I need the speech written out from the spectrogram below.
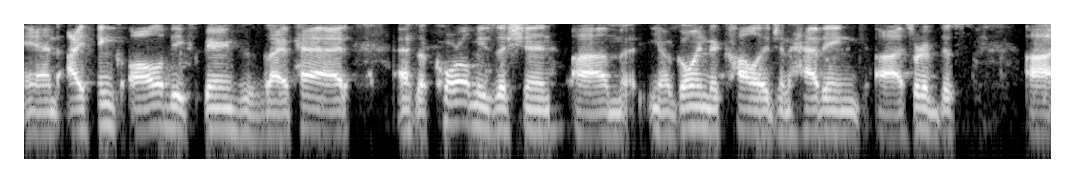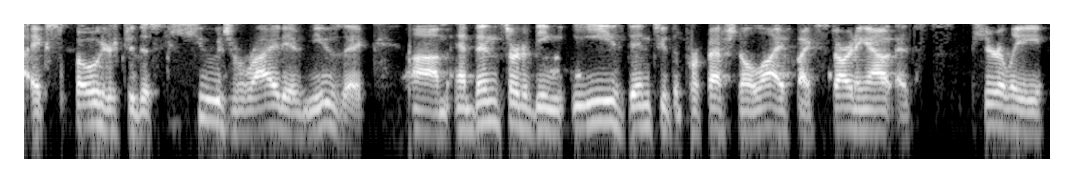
and I think all of the experiences that I've had as a choral musician, um, you know, going to college and having uh, sort of this. Uh, exposure to this huge variety of music, um, and then sort of being eased into the professional life by starting out as purely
